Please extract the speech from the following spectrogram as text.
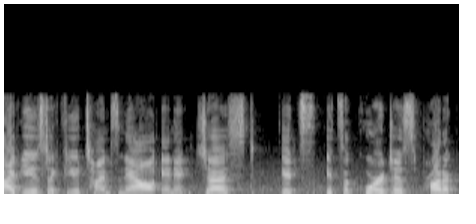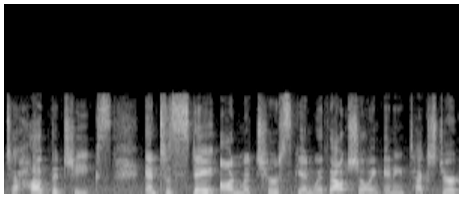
I've used a few times now, and it just it's it's a gorgeous product to hug the cheeks and to stay on mature skin without showing any texture.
